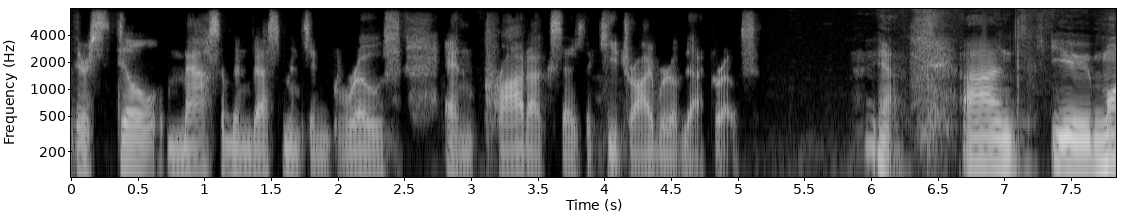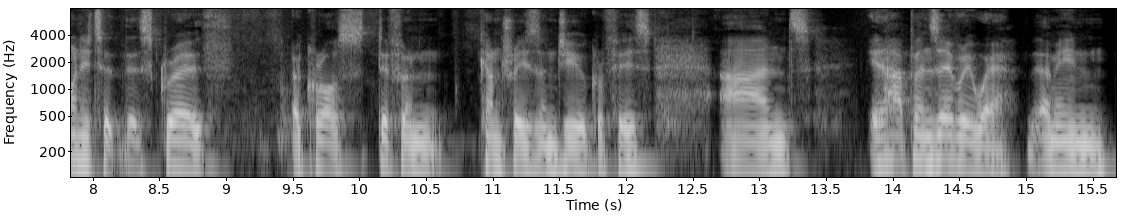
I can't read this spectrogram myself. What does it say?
there's still massive investments in growth and products as the key driver of that growth. Yeah. And you monitor this growth across different countries and geographies, and it happens everywhere. I mean,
